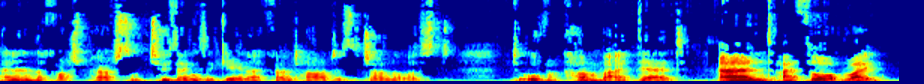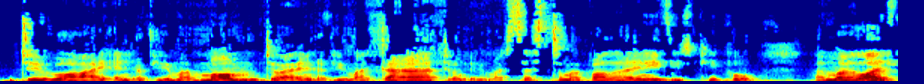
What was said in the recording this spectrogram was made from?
and in the first person. Two things again I found hard as a journalist to overcome, but I did. And I thought, right, do I interview my mum? Do I interview my dad? Do I interview my sister, my brother, any of these people in my life?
